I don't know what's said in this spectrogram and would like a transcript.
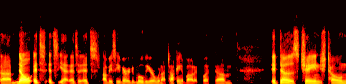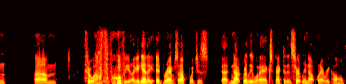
um, no, it's it's yeah, it's it's obviously a very good movie, or we're not talking about it, but um, it does change tone um, throughout the movie. Like again, it, it ramps up, which is uh, not really what I expected, and certainly not what I recalled.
